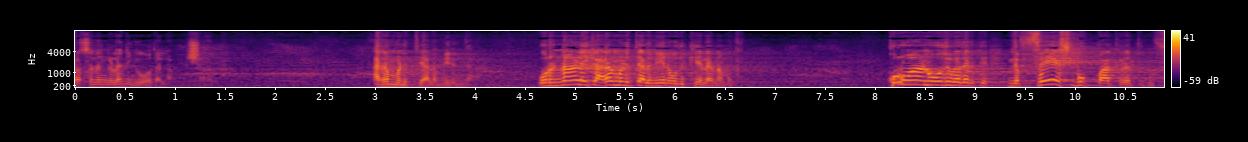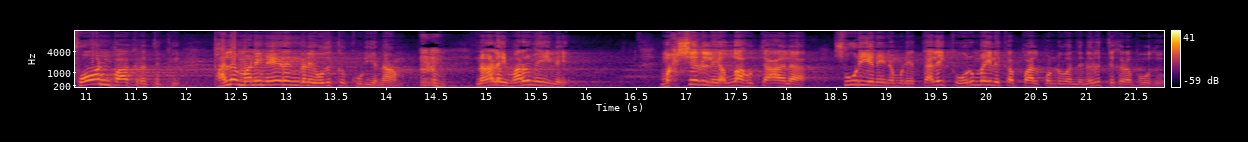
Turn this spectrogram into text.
வசனங்களை நீங்கள் ஓதலாம் அரை மணித்தியாலம் இருந்தால் ஒரு நாளைக்கு அரை மணித்தியாலம் ஏன் ஒதுக்கல நமக்கு. குர்ஆன் ஓதுவதற்கு இந்த ஃபேஸ்புக் பார்க்கறதுக்கு ஃபோன் பார்க்கறதுக்கு பல மணி நேரங்களை ஒதுக்கக்கூடிய நாம். நாளை மறுமையிலே மஹ்ஷரிலே அல்லாஹு தாலா சூரியனை நம்முடைய தலைக்கு ஒரு மைலுக்கு அப்பால் கொண்டு வந்து நிறுத்துகிற போது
